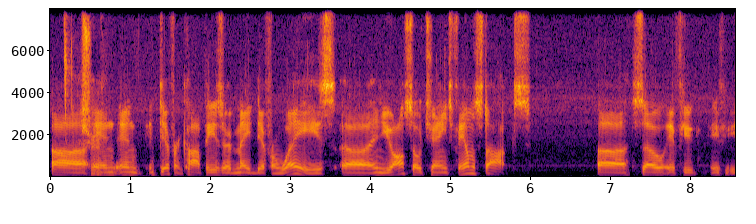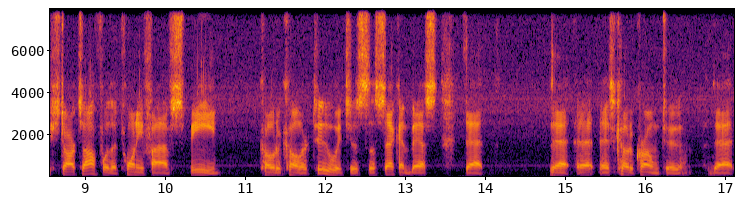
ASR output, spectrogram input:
Uh, sure. and, and different copies are made different ways, uh, and you also change film stocks. Uh, so if you if you starts off with a 25 speed Kodachrome 2, which is the second best that that uh, that's Kodachrome 2 that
